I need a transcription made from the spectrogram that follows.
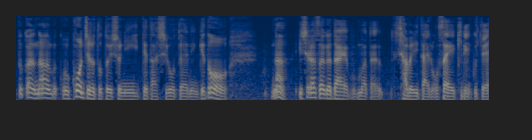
とかな、こうコンチェルトと一緒に行ってた仕事やねんけど、な、石原さんがだいぶまた喋りたいの抑えきれんくて。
